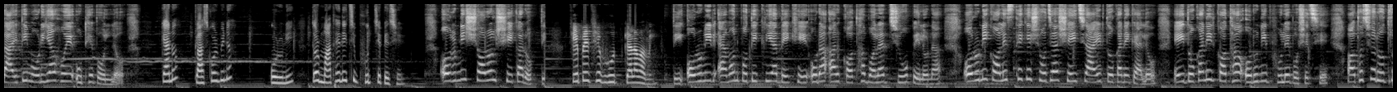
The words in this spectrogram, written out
তাইতি মরিয়া হয়ে উঠে বলল কেন? ক্লাস করবি না? অরুণী তোর মাথায় দেখছি ভূত চেপেছে। অরুণীর সরল স্বীকারোক্তি। চেপেছে ভূত গেলাম আমি। অরুণীর এমন প্রতিক্রিয়া দেখে ওরা আর কথা বলার জো পেল না। অরুণী কলেজ থেকে সোজা সেই চায়ের দোকানে গেল। এই দোকানির কথা অরুণী ভুলে বসেছে। অথচ রুদ্র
